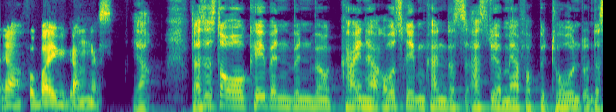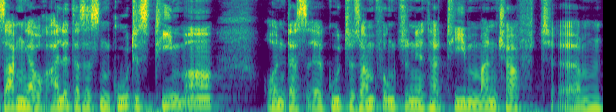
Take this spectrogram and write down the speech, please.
ja, vorbeigegangen ist. Ja, das ist doch okay, wenn, wenn man keinen herausreden kann. Das hast du ja mehrfach betont und das sagen ja auch alle, dass es ein gutes Team war und das äh, gut zusammen funktioniert hat, Team, Mannschaft. Ähm,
